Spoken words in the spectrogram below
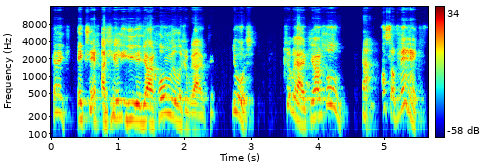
Kijk, ik zeg, als jullie hier jargon willen gebruiken. Jongens, gebruik jargon. Ja. Als dat werkt.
